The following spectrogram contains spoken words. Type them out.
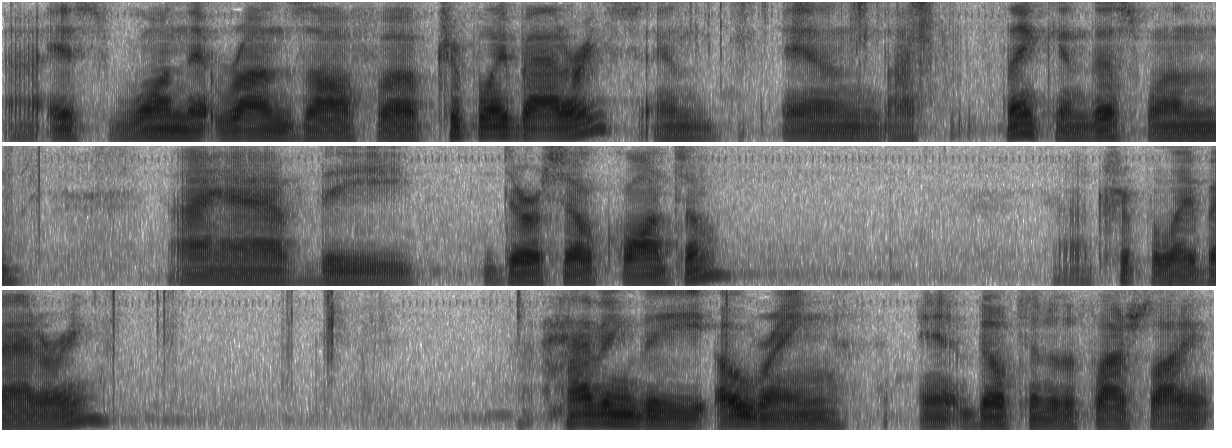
Uh, it's one that runs off of AAA batteries and and I think in this one I have the Duracell Quantum uh, AAA battery having the O-ring in, built into the flashlight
